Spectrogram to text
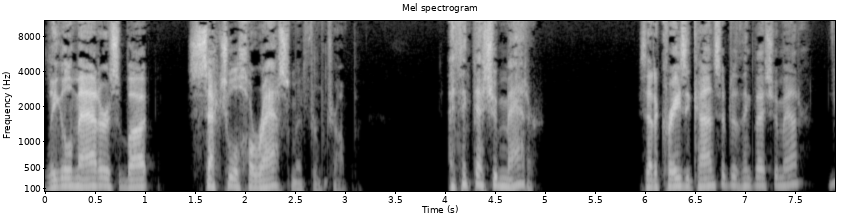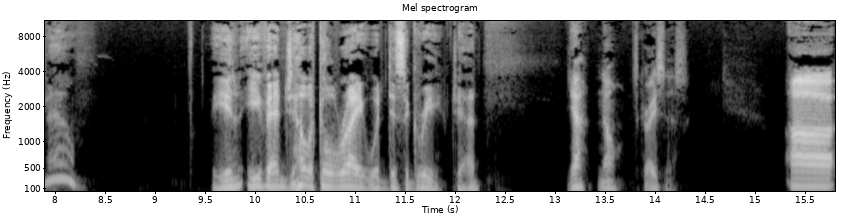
legal matters about sexual harassment from Trump. I think that should matter. Is that a crazy concept to think that should matter? No. The evangelical right would disagree, Chad. Yeah, no, it's craziness. Uh,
